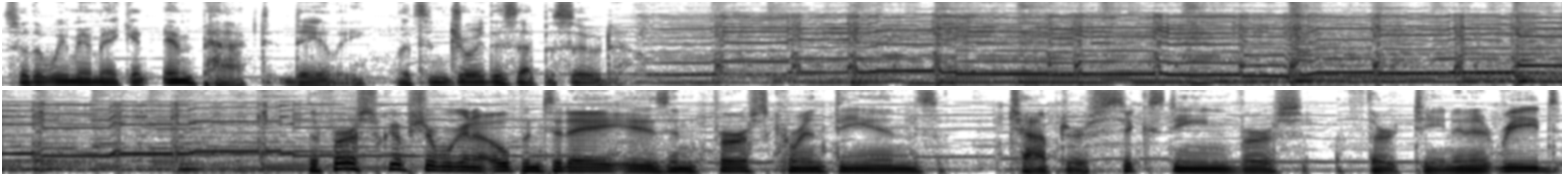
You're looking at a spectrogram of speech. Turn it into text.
so that we may make an impact daily. Let's enjoy this episode. The first scripture we're going to open today is in 1 Corinthians chapter 16 verse 13 and it reads,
